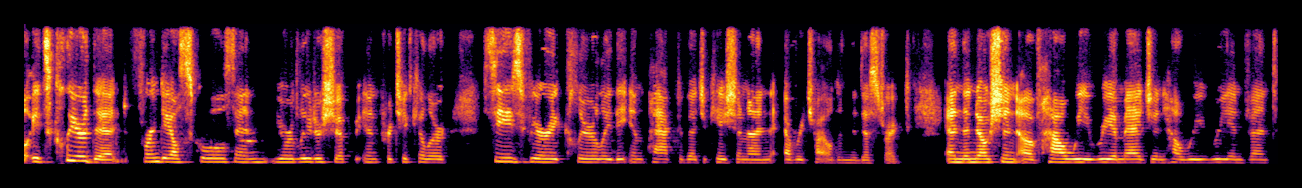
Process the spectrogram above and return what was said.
Well, it's clear that Ferndale Schools and your leadership in particular sees very clearly the impact of education on every child in the district and the notion of how we reimagine, how we reinvent,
